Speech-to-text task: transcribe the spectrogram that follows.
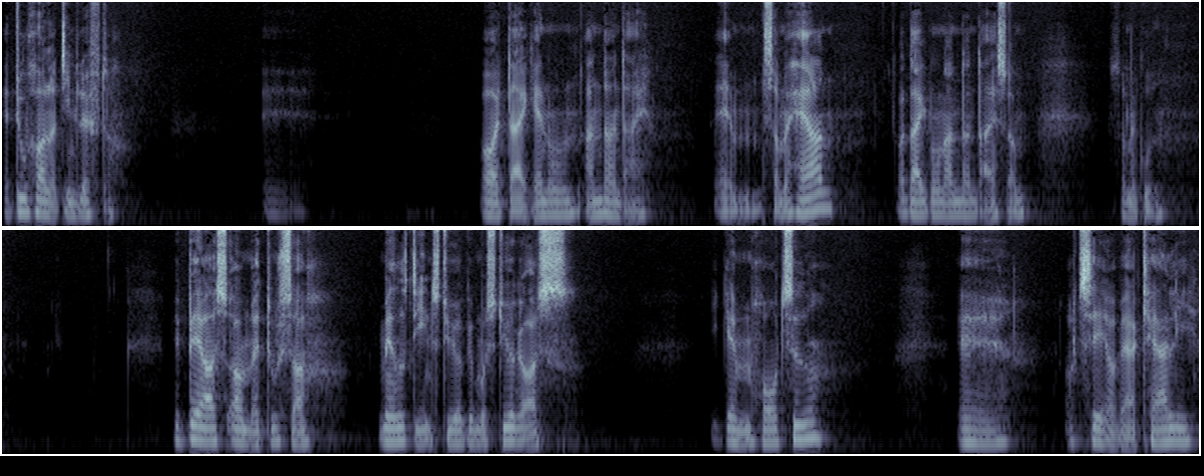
at du holder dine løfter. Øh, og at der ikke er nogen andre end dig, øh, som er Herren, og der er ikke nogen andre end dig, som, som er Gud. Vi beder os om, at du så med din styrke må styrke os igennem hårde tider, øh, og til at være kærlige,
